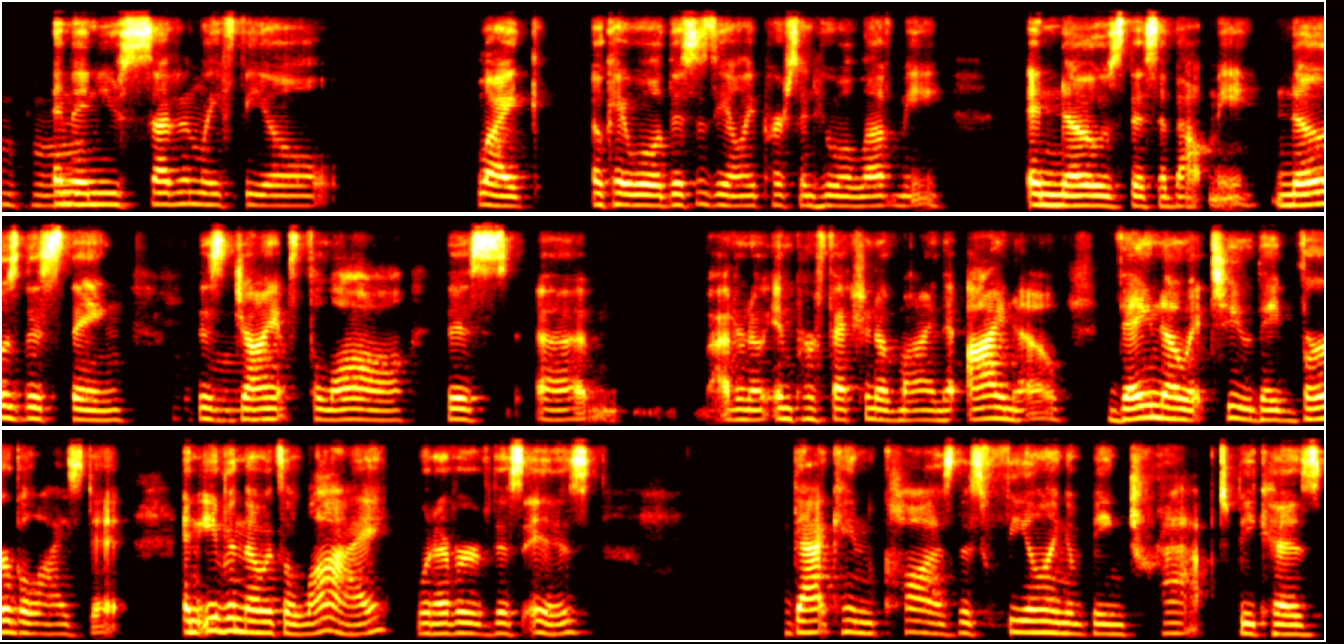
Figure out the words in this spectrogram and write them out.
Mm-hmm. And then you suddenly feel like, okay, well, this is the only person who will love me and knows this about me, knows this thing, this mm-hmm. giant flaw, this, um, I don't know, imperfection of mine that I know. They know it too. They verbalized it. And even though it's a lie, whatever this is, that can cause this feeling of being trapped because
